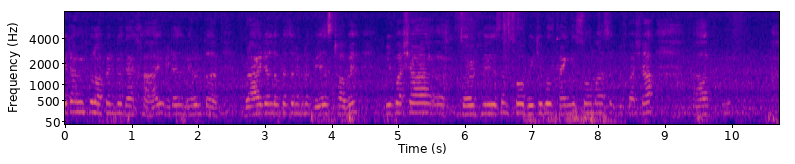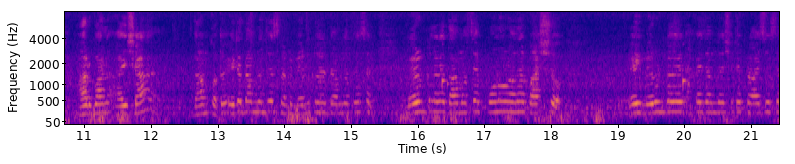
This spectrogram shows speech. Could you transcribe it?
এটা আমি ফুল আপনাকে দেখাই। এটা মেরুন কালার ব্রাইডাল লোকের জন্য বেস্ট হবে। বিপাশা জয়েন্ট হয়ে গেছেন। So beautiful thank you so much Bipasha. Urban Ayesha দাম কত? এটার দাম জানতে চাচ্ছেন আপনি? মেরুন কালারের দাম জানতে চাচ্ছেন? মেরুন কালারের দাম হচ্ছে পনেরো হাজার পাঁচশো। এই মেরুন কালারের ঢাকায় দাম দেয় সেটা প্রাইস হচ্ছে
